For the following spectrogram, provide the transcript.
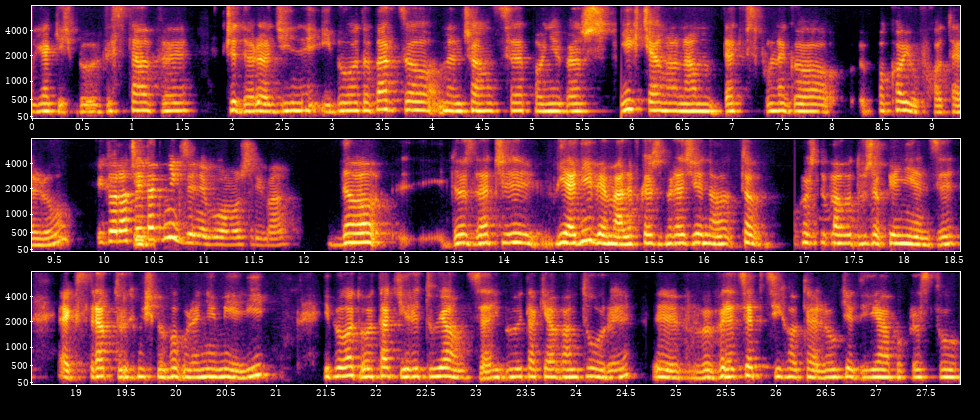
jakieś były wystawy, czy do rodziny. I było to bardzo męczące, ponieważ nie chciano nam dać wspólnego pokoju w hotelu. I to raczej I... tak nigdzie nie było możliwe. No, to znaczy, ja nie wiem, ale w każdym razie no, to kosztowało dużo pieniędzy ekstra, których myśmy w ogóle nie mieli. I było to tak irytujące i były takie awantury y, w, w, recepcji hotelu, kiedy ja po prostu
